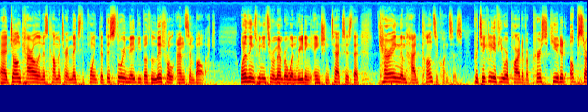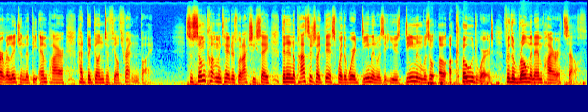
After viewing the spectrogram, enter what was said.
Uh, John Carroll, in his commentary, makes the point that this story may be both literal and symbolic. One of the things we need to remember when reading ancient texts is that carrying them had consequences, particularly if you were part of a persecuted, upstart religion that the empire had begun to feel threatened by. So, some commentators would actually say that in a passage like this, where the word demon was used, demon was a, a code word for the Roman Empire itself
